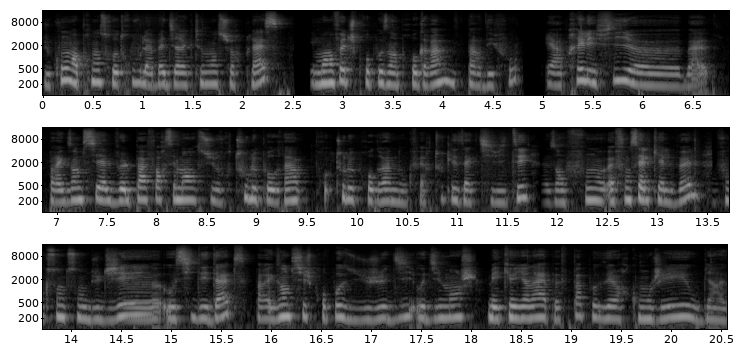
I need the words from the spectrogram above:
Du coup après on se retrouve là-bas directement sur place. Et moi en fait je propose un programme par défaut. Et après les filles, bah, par exemple, si elles veulent pas forcément suivre tout le programme, tout le programme donc faire toutes les activités, elles en font, elles font celles qu'elles veulent en fonction de son budget, mm. euh, aussi des dates. Par exemple, si je propose du jeudi au dimanche, mais qu'il y en a, elles peuvent pas poser leur congé ou bien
